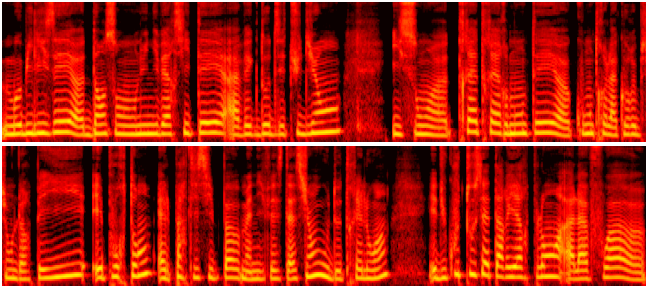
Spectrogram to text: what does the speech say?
mobilisés euh, dans son université avec d'autres étudiants. Ils sont euh, très très remontés euh, contre la corruption de leur pays et pourtant elles participent pas aux manifestations ou de très loin. Et du coup tout cet arrière-plan à la fois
